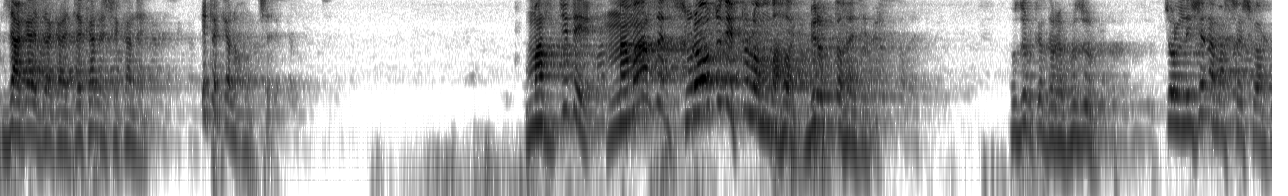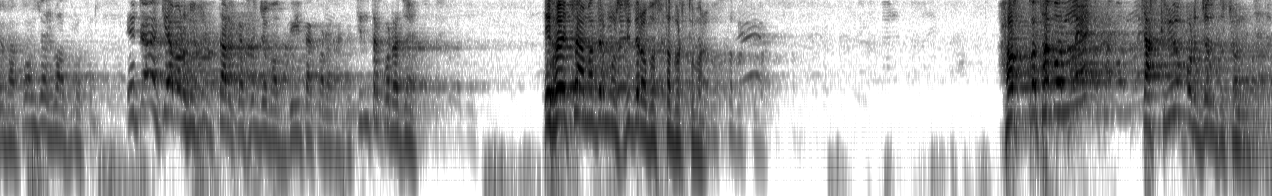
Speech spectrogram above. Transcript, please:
জায়গায় জায়গায়, যেখানে সেখানে। এটা কেন হচ্ছে? মসজিদে নামাজের সুরাও যদি একটু লম্বা হয়, বিরক্ত হয়ে যেতে হুজুরকে ধরে, হুজুর, চল্লিশে নামাজ শেষ হওয়ার কথা, পঞ্চাশ বাজবে এটা নাকি আবার হুজুর তার কাছে জবাব দিয়ে তা করা লাগে চিন্তা করা যায়। এ হয়েছে আমাদের মসজিদের অবস্থা বর্তমান। হক কথা বললে চাকরিও পর্যন্ত চলে যায়।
